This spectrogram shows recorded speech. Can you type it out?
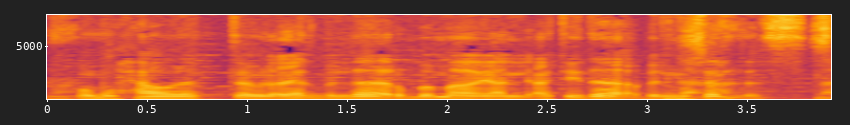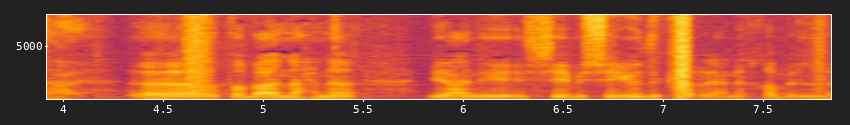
نعم. ومحاولة والعياذ بالله ربما يعني الاعتداء بالمسدس نعم. صحيح. آه طبعا نحن يعني الشيء بالشيء يذكر يعني قبل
